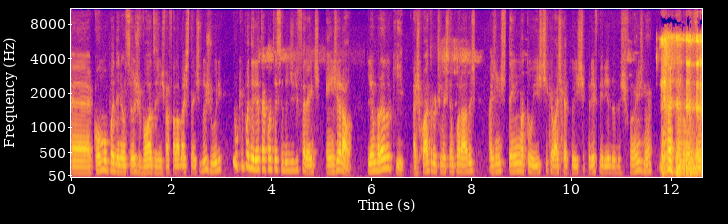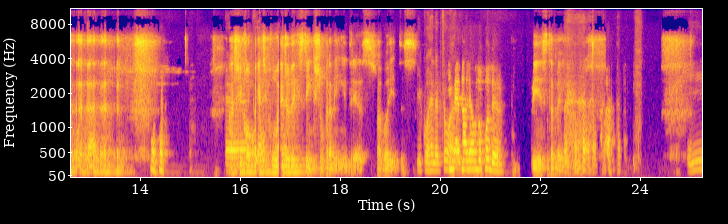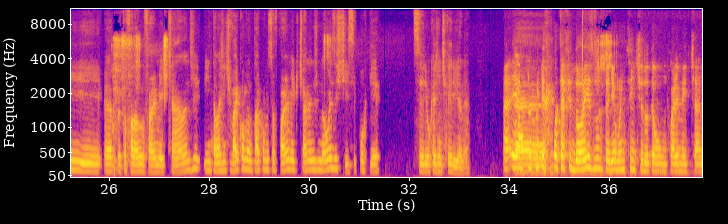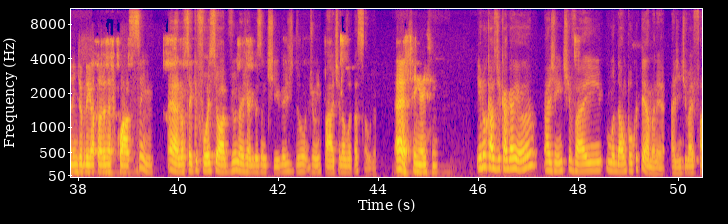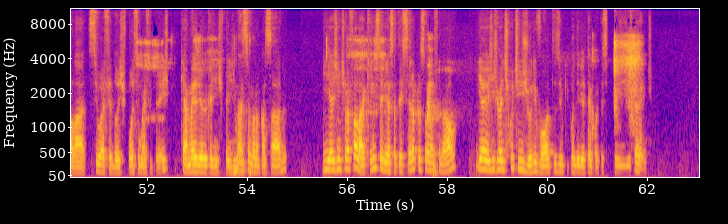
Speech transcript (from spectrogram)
é, como poderiam ser os votos, a gente vai falar bastante do júri e o que poderia ter acontecido de diferente em geral. Lembrando que as quatro últimas temporadas a gente tem uma twist que eu acho que é a twist preferida dos fãs, né? é, acho que compete que é um... com Edge of Extinction para mim, entre as favoritas. E com Redemption E Medalhão do Poder. Isso também. e é, eu tô falando do Fire Make Challenge, então a gente vai comentar como se o Fire Make Challenge não existisse, porque seria o que a gente queria, né? É, até porque se fosse F2 não teria muito sentido ter um Fire Make Challenge obrigatório no F4. Sim. É, a não ser que fosse óbvio nas regras antigas do, de um empate na votação, né? É, sim, aí sim. E no caso de Kagayan, a gente vai mudar um pouco o tema, né? A gente vai falar se o F2 fosse um F3, que é a maioria do que a gente fez na semana passada. E a gente vai falar quem seria essa terceira pessoa na final. E aí a gente vai discutir júri, votos e o que poderia ter acontecido de diferente.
